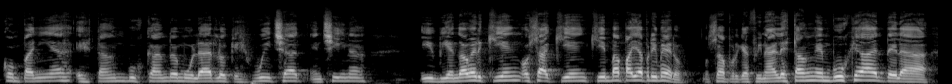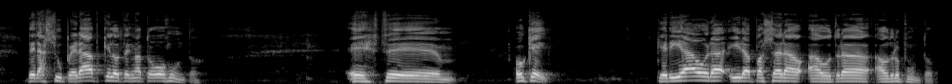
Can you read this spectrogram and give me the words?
compañías están buscando emular lo que es WeChat en China y viendo a ver quién, o sea, quién, quién va para allá primero. O sea, porque al final están en búsqueda de la de la super app que lo tenga todo junto. Este, ok. Quería ahora ir a pasar a, otra, a otro punto.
